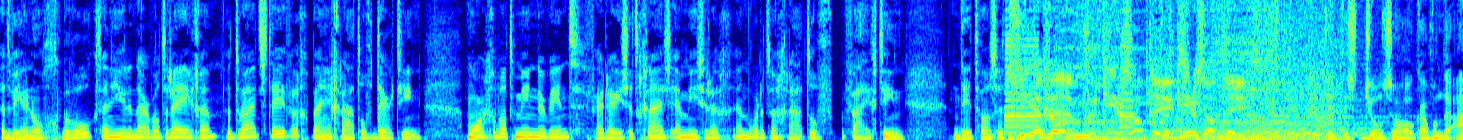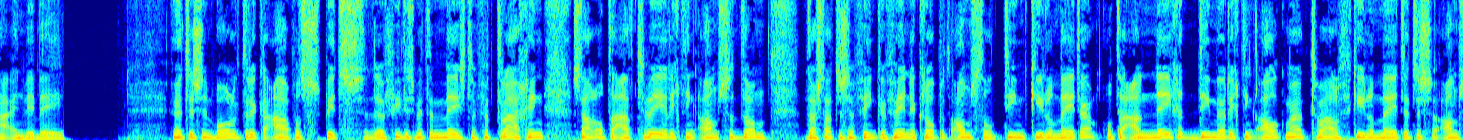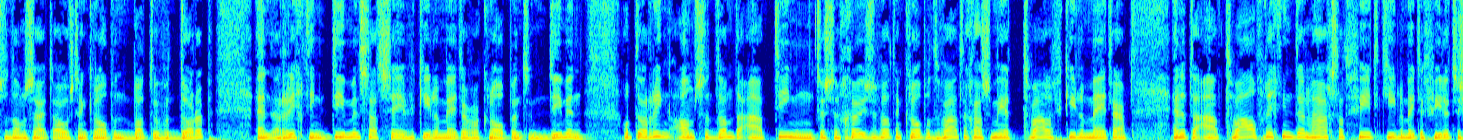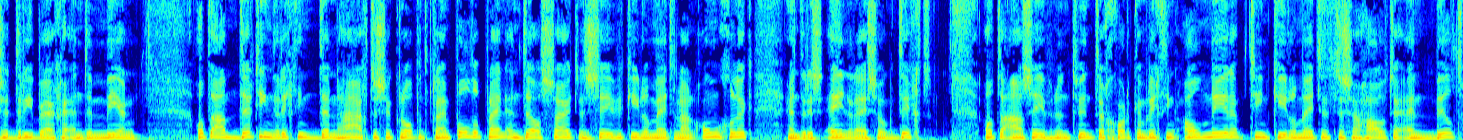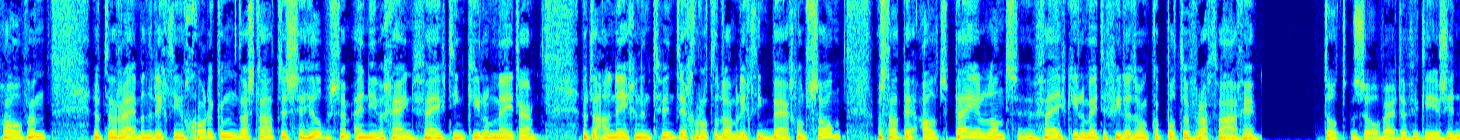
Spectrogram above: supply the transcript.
Het weer nog bewolkt en hier en daar wat regen. Het waait stevig bij een graad of 13. Morgen wat minder wind. Verder is het grijs en miserig en wordt het een graad of 15. Dit was het ZFM. Verkeersupdate. Verkeersupdate. Dit is John Sohoka van de ANWB. Het is een behoorlijk drukke avondspits. De files met de meeste vertraging staan op de A2 richting Amsterdam. Daar staat tussen Vinkenveen en Knoop het Amstel 10 kilometer. Op de A9 Diemen richting Alkmaar 12 kilometer tussen Amsterdam Zuidoost en knooppunt Badhoevedorp. En richting Diemen staat 7 kilometer voor knooppunt Diemen. Op de ring Amsterdam de A10 tussen Geuzenveld en knooppunt Watergasmeer 12 kilometer. En op de A12 richting Den Haag staat 14 kilometer file tussen Driebergen en de Meern. Op de 13 richting Den Haag tussen knooppunt Kleinpolderplein en Delft-Zuid 7 kilometer na een ongeluk. En er is één reis ook dicht. Op de A27 Gorkum richting Almere 10 kilometer tussen Houten en Beeldhoven. En op de rijbaan richting Gorkum daar staat tussen Hilversum en Nieuwegein 15 kilometer. Op de A29 Rotterdam richting Bergen op Zoom. Daar staat bij Oud-Beijerland 5 kilometer file door een kapotte vrachtwagen. Tot zover de verkeersin.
